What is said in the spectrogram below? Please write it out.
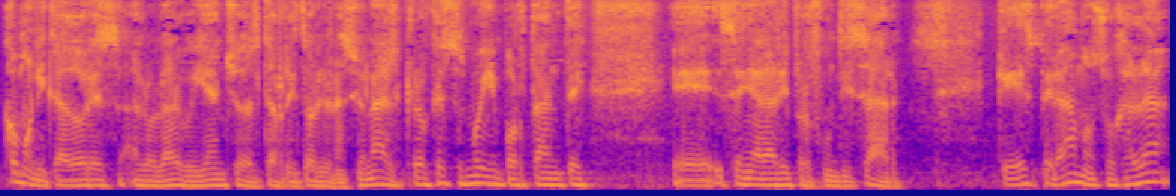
comunicadores a lo largo y ancho del territorio nacional. Creo que esto es muy importante eh, señalar y profundizar. ¿Qué esperamos? Ojalá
